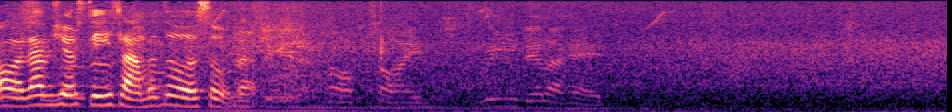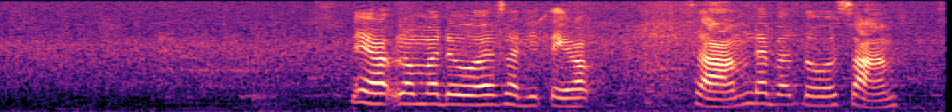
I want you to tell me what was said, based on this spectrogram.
ออกนำเชลซีสามประตูต่อศูนย์ครับ Losing it at half-time. 3-0 ahead. นี่ครับ เรามาดูสถิติครับสามได้ประตูสามเช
